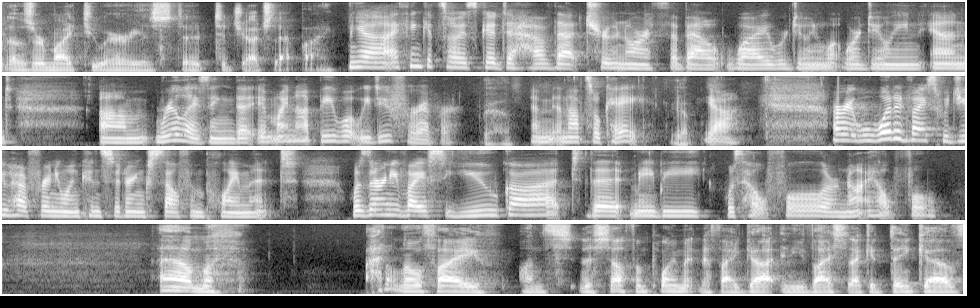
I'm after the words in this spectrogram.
those are my two areas to, to judge that by. Yeah, I think it's always good to have that true north about why we're doing what we're doing and um, realizing that it might not be what we do forever. Yeah. And, and that's okay. Yep. Yeah. All right. Well, what advice would you have for anyone considering self employment? Was there any advice you got that maybe was helpful or not helpful? Um, I don't know if I on the self-employment if I got any advice that I could think of.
